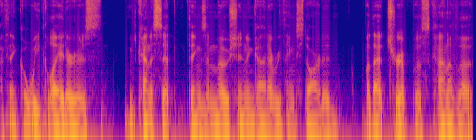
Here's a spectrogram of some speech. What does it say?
I think a week later is we kind of set things in motion and got everything started. But that trip was kind of a,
